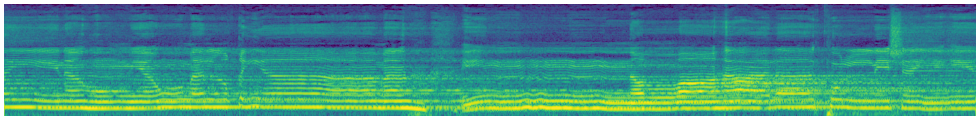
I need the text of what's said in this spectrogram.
بينهم يوم القيامة. إن الله على كل شيء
